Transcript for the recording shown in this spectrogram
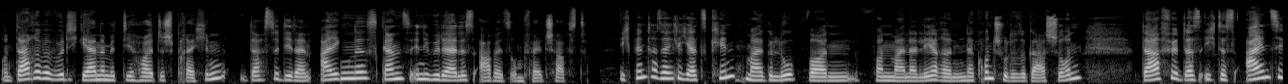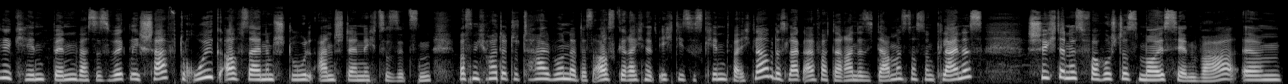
Und darüber würde ich gerne mit dir heute sprechen, dass du dir dein eigenes, ganz individuelles Arbeitsumfeld schaffst. Ich bin tatsächlich als Kind mal gelobt worden von meiner Lehrerin, in der Grundschule sogar schon, dafür, dass ich das einzige Kind bin, was es wirklich schafft, ruhig auf seinem Stuhl anständig zu sitzen. Was mich heute total wundert, dass ausgerechnet ich dieses Kind war. Ich glaube, das lag einfach daran, dass ich damals noch so ein kleines, schüchternes, verhuschtes Mäuschen war. Ähm,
